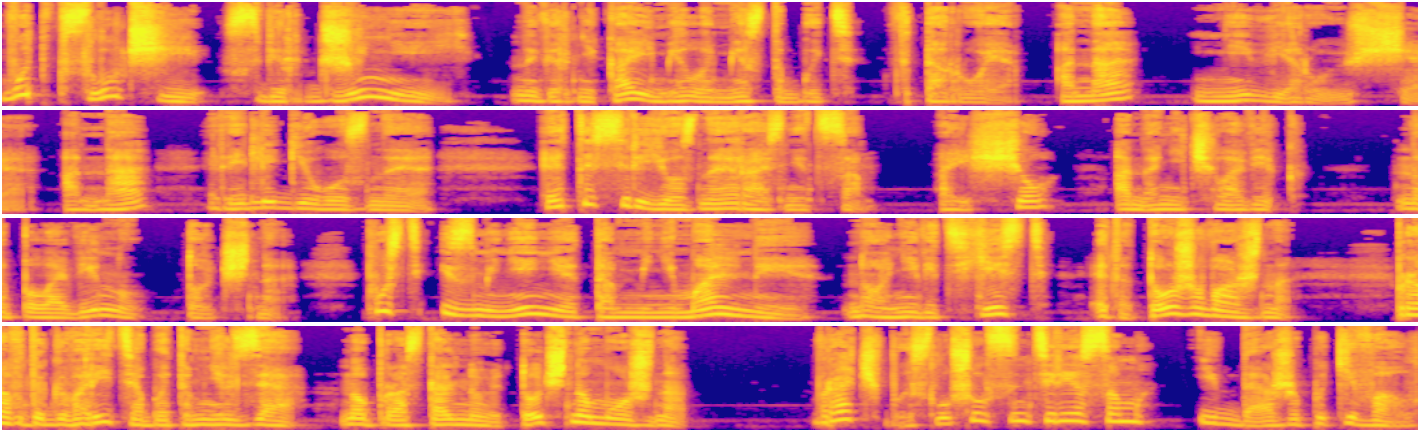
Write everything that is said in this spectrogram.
Вот в случае с Вирджинией наверняка имело место быть второе. Она неверующая, она религиозная. Это серьезная разница. А еще она не человек. Наполовину точно. Пусть изменения там минимальные, но они ведь есть, это тоже важно. Правда, говорить об этом нельзя, но про остальное точно можно. Врач выслушал с интересом и даже покивал.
